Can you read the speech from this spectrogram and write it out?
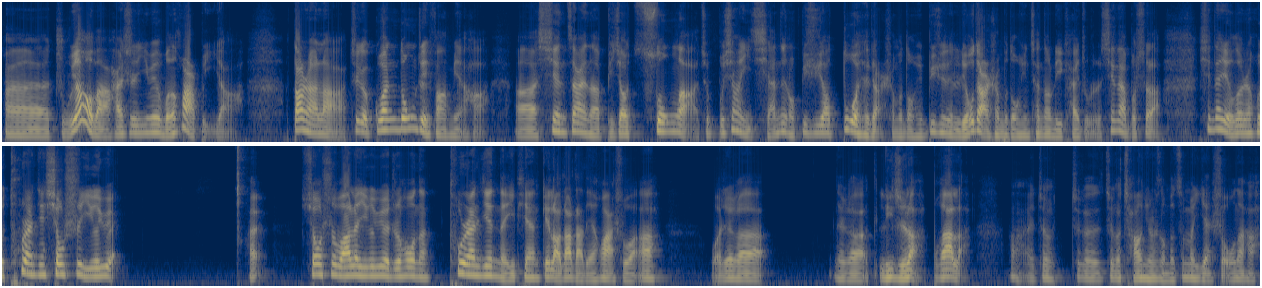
呃，主要吧还是因为文化不一样啊。当然了，这个关东这方面哈，呃，现在呢比较松了，就不像以前那种必须要剁下点什么东西，必须得留点什么东西才能离开组织。现在不是了，现在有的人会突然间消失一个月，哎，消失完了一个月之后呢，突然间哪一天给老大打电话说啊，我这个那个离职了，不干了。啊，这这个这个场景怎么这么眼熟呢？哈，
